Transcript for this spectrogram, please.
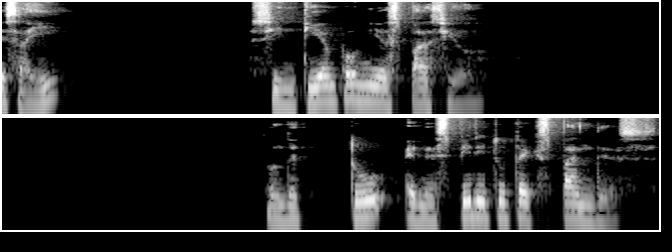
Es ahí, sin tiempo ni espacio, donde tú en espíritu te expandes,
